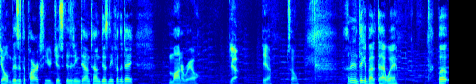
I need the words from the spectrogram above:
don't visit the parks and you're just visiting downtown Disney for the day, monorail. yeah, Yeah. So I didn't think about it that way. But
